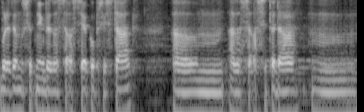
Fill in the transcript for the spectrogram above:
budete muset někde zase asi jako přistát. Um, a zase asi teda um,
